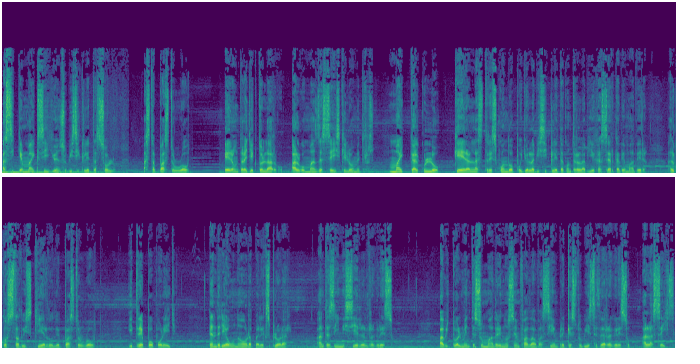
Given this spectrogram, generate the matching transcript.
así que Mike siguió en su bicicleta solo hasta Pastor Road. Era un trayecto largo, algo más de seis kilómetros. Mike calculó que eran las tres cuando apoyó la bicicleta contra la vieja cerca de madera al costado izquierdo de Pastor Road y trepó por ella. Tendría una hora para explorar antes de iniciar el regreso. Habitualmente su madre no se enfadaba siempre que estuviese de regreso a las seis,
